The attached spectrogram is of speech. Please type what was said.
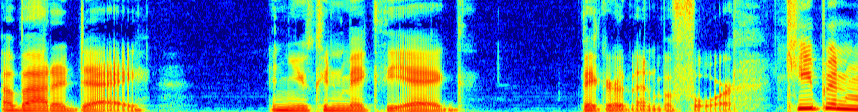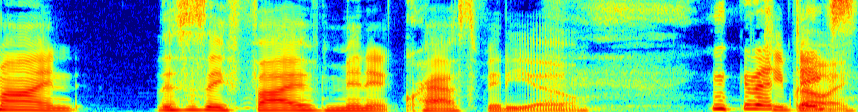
about a day. And you can make the egg bigger than before. Keep in mind, this is a five minute crafts video. that Keep takes going.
